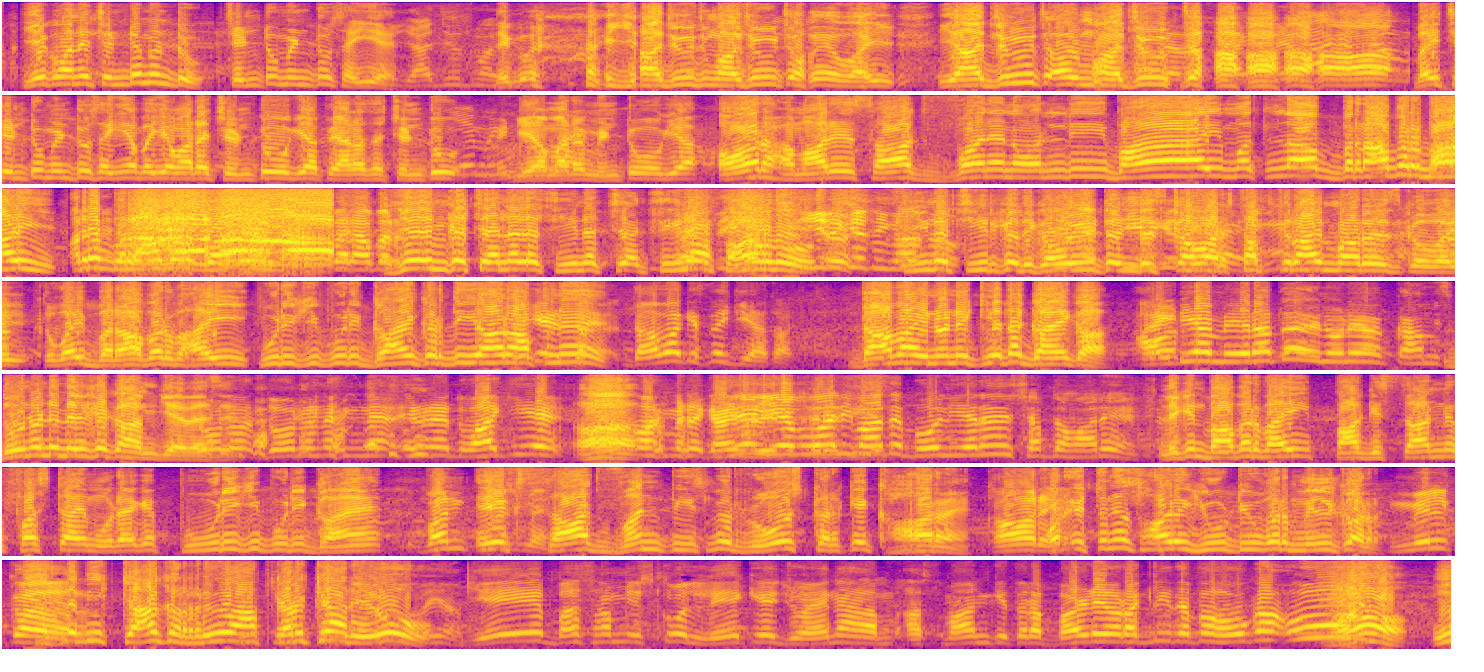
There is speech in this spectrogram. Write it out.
ये कौन है? चिंटू मिंटू। चिंटू मिंटू सही है। देखो याजूज माजूज ओए भाई। याजूज और माजूज भाई चिंटू मिंटू सही है भाई। हमारा चिंटू हो गया प्यारा सा चिंटू। ये हमारा मिंटू हो गया। और हमारे साथ वन एंड ओनली भाई मतलब बराबर भाई। अरे बराबर भाई। ये इनका चैनल है सीना सीना फाड़ दो। सीना चीर के दिखाओ ईट एंड डिस्कवर सब्सक्राइब मारो इसको भाई। तो भाई बराबर भाई। पूरी की पूरी गाय कर दी यार आपने। दावा किसने किया था? दावा दावा इन्होंने किया था गाय का। आइडिया मेरा था इन्होंने काम दोनों ने मिलकर काम किया वैसे। दोनों दोनों ने इन्होंने दुआ की है हाँ। और मैंने कहा ये ये वो वाली बात है बोल ये रहे हैं शब्द हमारे हैं। लेकिन बाबर भाई पाकिस्तान में फ़र्स्ट टाइम हो रहा है कि पूरी की पूरी गायें एक में। साथ वन पीस में रोस्ट करके खा रहे हैं। खा रहे हैं। और इतने सारे यूट्यूबर मिलकर। मिलकर। मतलब ये क्या कर रहे हो? आप कर क्या रहे हो? ये बस हम इसको लेके जो है ना आसमान की तरफ़ बढ़े और अगली दफ़ा होगा। हाँ, ऊँट,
